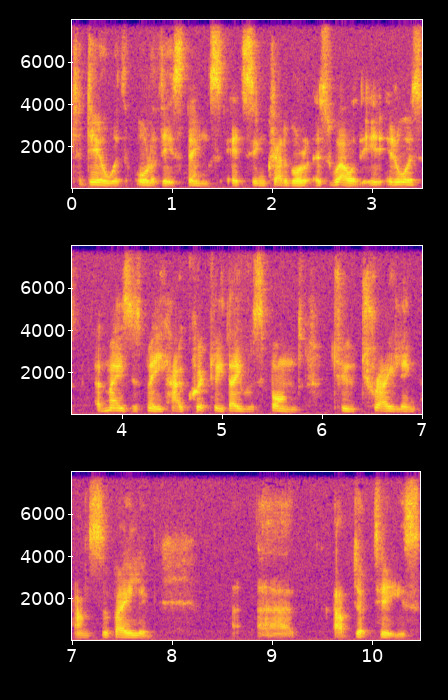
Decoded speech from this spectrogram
to deal with all of these things. It's incredible as well. It, it, always amazes me how quickly they respond to trailing and surveilling uh, abductees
